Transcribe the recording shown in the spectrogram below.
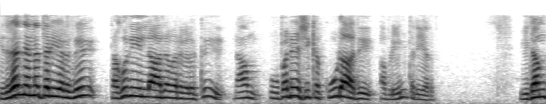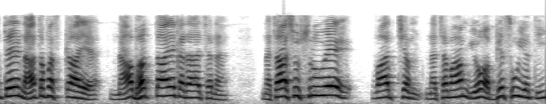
இதுலேருந்து என்ன தெரியறது தகுதி இல்லாதவர்களுக்கு நாம் உபதேசிக்க கூடாது அப்படின்னு தெரியறது இதம் தே நாதபஸ்காய நாபக்தாய கதாச்சன நச்சா சுஸ்ருவே வாச்சியம் நச்சமாம் யோ அபியசூயதி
